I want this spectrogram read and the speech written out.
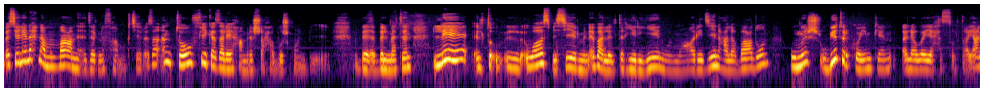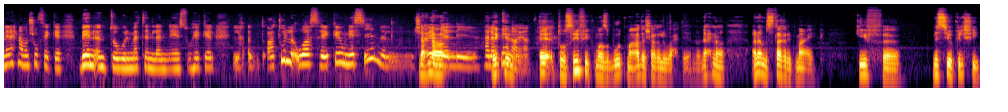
بس يلي نحن ما عم نقدر نفهمه كتير. إذا أنتو في كذا لائحة مرشحة بوجهكم بالمتن ليه القواس بيصير من قبل التغييريين والمعارضين على بعضهم ومش وبيتركوا يمكن لوائح السلطة يعني نحن بنشوف هيك بين أنتو والمتن للناس وهيك على طول القواس هيك وناسين الشباب يلي هلكونا يعني. إيه توصيفك مزبوط ما عدا شغلة وحدة إنه نحن أنا مستغرب معك كيف نسيوا كل شيء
